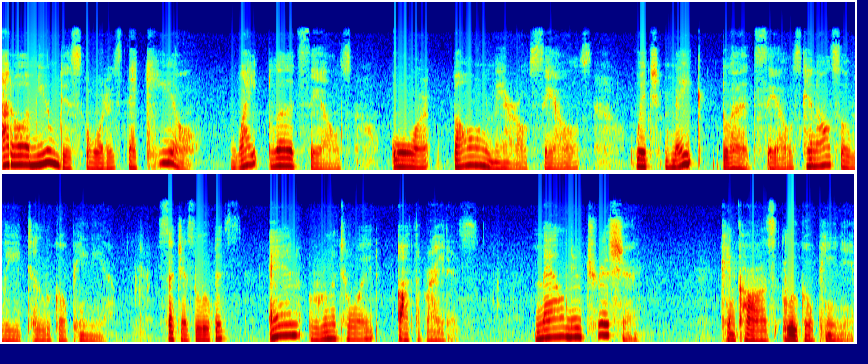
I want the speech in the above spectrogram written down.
autoimmune disorders that kill white blood cells or bone marrow cells, which make blood cells, can also lead to leukopenia, such as lupus and rheumatoid arthritis. Malnutrition can cause leukopenia.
